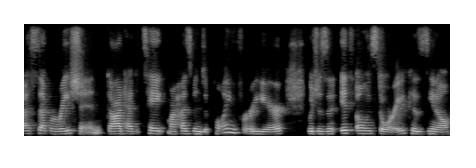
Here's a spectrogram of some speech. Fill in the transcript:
a separation. God had to take my husband deploying for a year, which is a, its own story because, you know,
